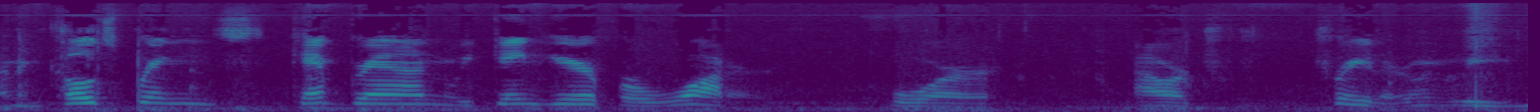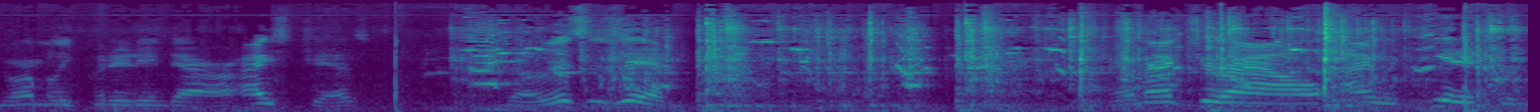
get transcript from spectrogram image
I'm in Cold Springs Campground. We came here for water for our tr- trailer. We normally put it into our ice chest. So this is it. I'm not sure how I would get it from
